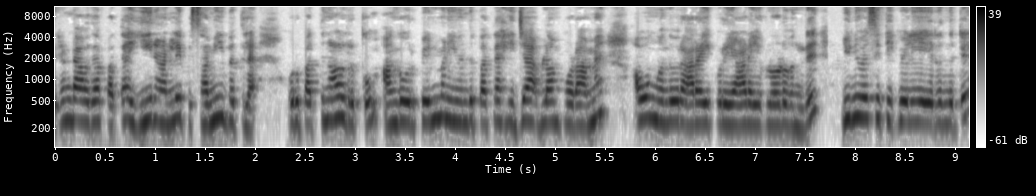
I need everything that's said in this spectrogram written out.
இரண்டாவதா பார்த்தா ஈரான்ல இப்ப சமீபத்துல ஒரு பத்து நாள் இருக்கும். அங்க ஒரு பெண்மணி வந்து பார்த்தா ஹிஜாப்லாம் போடாம அவங்க வந்து ஒரு அரை குறை ஆடைகளோடு வந்து யூனிவர்சிட்டிக்கு வெளியே இருந்துட்டு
